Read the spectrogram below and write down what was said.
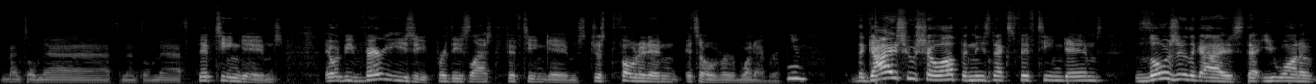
mental math, mental math, 15 games. It would be very easy for these last 15 games. Just phone it in, it's over, whatever. Yeah. The guys who show up in these next 15 games, those are the guys that you want to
